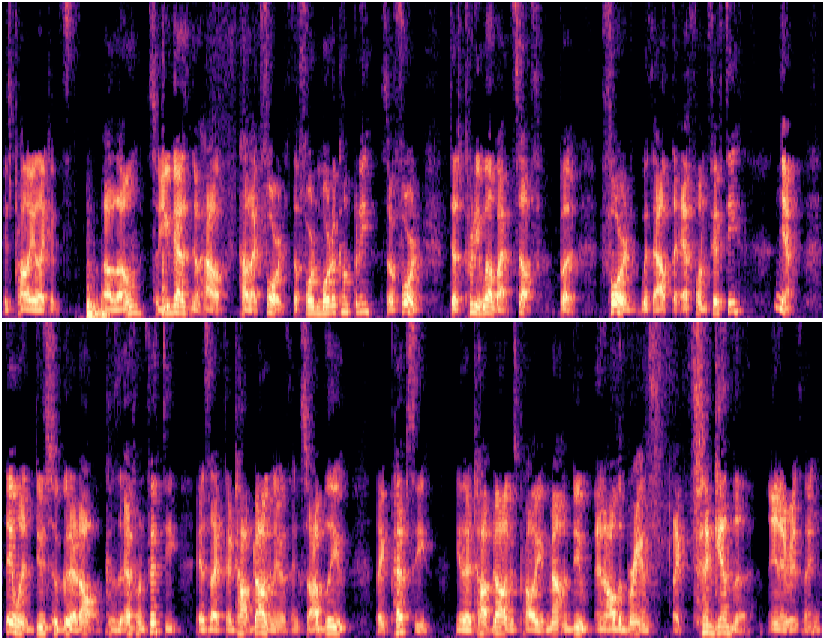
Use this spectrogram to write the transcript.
is probably like it's alone. So you guys know how how like Ford, the Ford Motor Company. So Ford does pretty well by itself, but Ford without the F one fifty, yeah, they wouldn't do so good at all because the F one fifty is like their top dog and everything. So I believe like Pepsi, you know, their top dog is probably Mountain Dew and all the brands like together and everything.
